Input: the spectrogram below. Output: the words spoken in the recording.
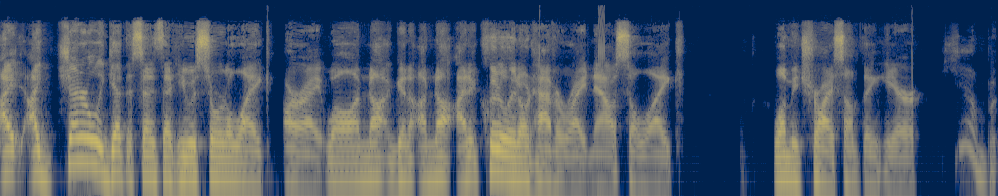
I, I generally get the sense that he was sort of like, all right, well, I'm not gonna, I'm not, I clearly don't have it right now, so like, let me try something here. yeah, but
